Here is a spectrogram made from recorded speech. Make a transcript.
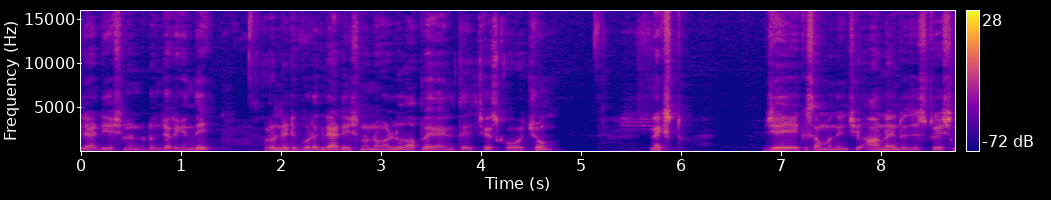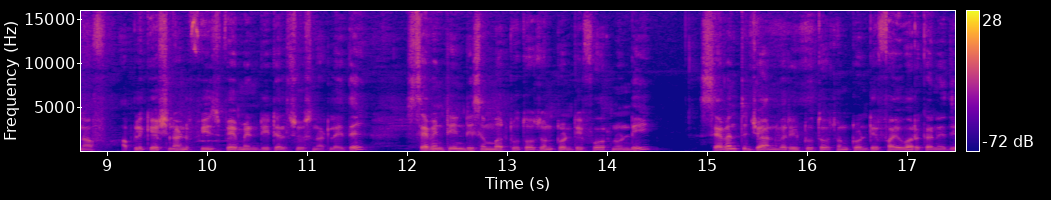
గ్రాడ్యుయేషన్ ఉండడం జరిగింది. రెండింటికి కూడా గ్రాడ్యుయేషన్ ఉన్నవాళ్ళు అప్లై అయితే చేసుకోవచ్చు. నెక్స్ట్ జేఏకి సంబంధించి online registration of application and fee payment details చూసినట్లయితే seventeen December two thousand twenty four నుండి సెవెంత్ జనవరి టూ థౌజండ్ ట్వంటీ ఫైవ్ వరకు అనేది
